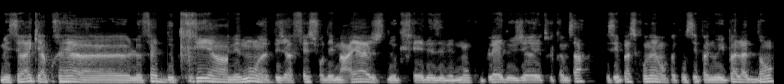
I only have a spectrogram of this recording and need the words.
Mais c'est vrai qu'après, euh, le fait de créer un événement, on a déjà fait sur des mariages, de créer des événements complets, de gérer des trucs comme ça. Et c'est pas ce qu'on aime, en fait. On s'épanouit pas là-dedans.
